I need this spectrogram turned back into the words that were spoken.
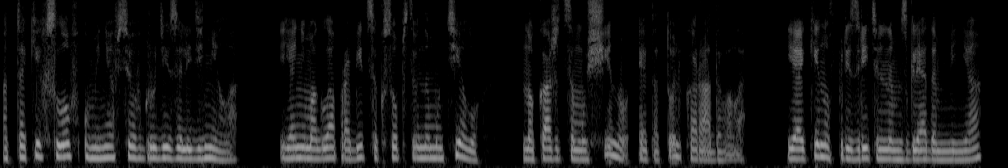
От таких слов у меня все в груди заледенело. Я не могла пробиться к собственному телу, но, кажется, мужчину это только радовало. И, окинув презрительным взглядом меня,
